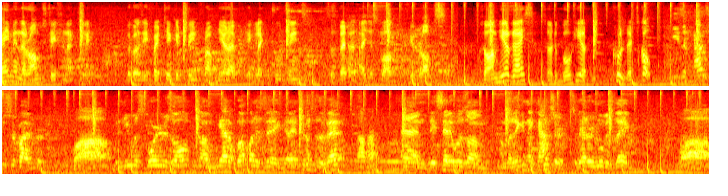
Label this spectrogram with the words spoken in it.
Came in the wrong station actually. Because if I take a train from here, I have to take like two trains. So it's better I just walk a few blocks. So I'm here, guys. So I have to go here. Cool, let's go. He's a cancer survivor. Wow. When he was four years old, um, he had a bump on his leg and I took him to the vet, Uh huh. and they said it was um, a malignant cancer, so they had to remove his leg. Wow.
